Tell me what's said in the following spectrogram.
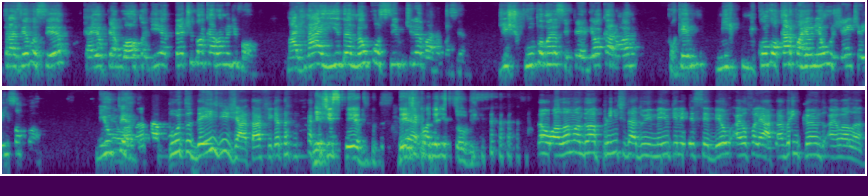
trazer você, que aí eu pego o alto ali até te dou a carona de volta. Mas na ida não consigo te levar, meu parceiro. Desculpa, mas assim, perdeu a carona, porque me, me convocaram para reunião urgente aí em São Paulo. Mil é, perdão. Tá puto desde já, tá? Fica. Desde cedo. Desde é. quando ele soube. Não, o Alan mandou a print da, do e-mail que ele recebeu. Aí eu falei, ah, tá brincando. Aí o Alan,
